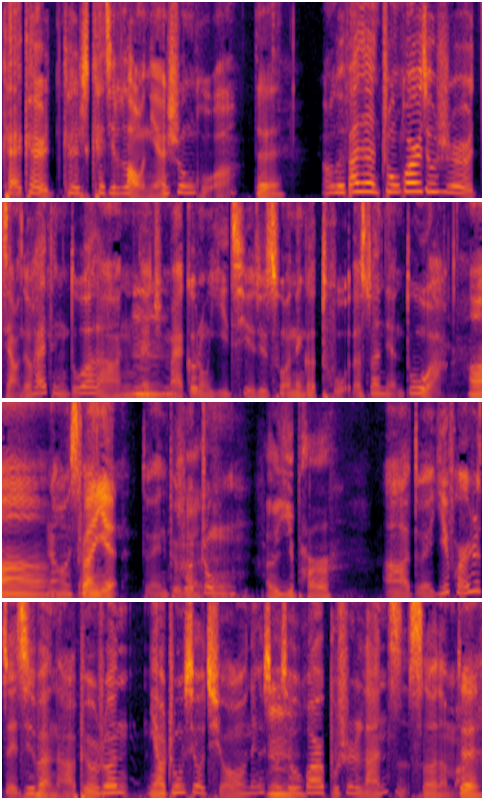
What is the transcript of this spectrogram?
开开始开始开启老年生活，对，然后会发现种花儿就是讲究还挺多的，你得去嗯买各种仪器去测那个土的酸碱度啊。啊，然后像专业。对你比如说种还得移盆儿，啊，对，移盆儿是最基本的。比如说你要种绣球，那个绣球嗯花儿不是蓝紫色的吗？，对，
